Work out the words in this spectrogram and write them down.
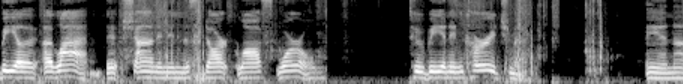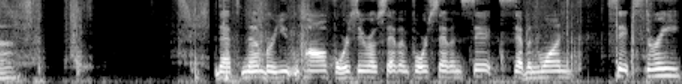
be a, a light that's shining in this dark, lost world, to be an encouragement. And uh, that's number you can call 407 476 7163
